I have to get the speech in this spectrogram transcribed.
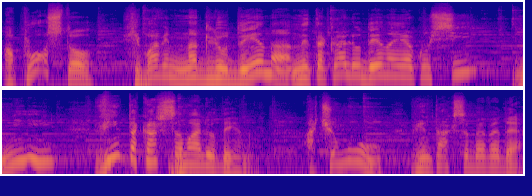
апостол? Хіба він надлюдина, не така людина, як усі? Ні. Він така ж сама людина. А чому він так себе веде?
